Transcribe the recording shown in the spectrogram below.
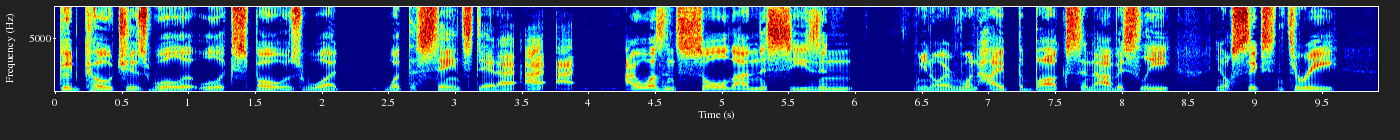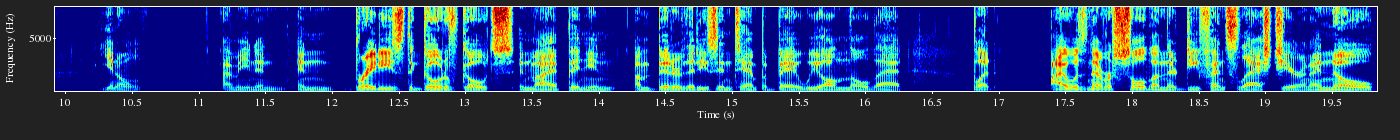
good coaches will will expose what what the Saints did. I I I wasn't sold on this season. You know everyone hyped the Bucks and obviously you know six and three. You know I mean, and, and Brady's the goat of goats, in my opinion. I'm bitter that he's in Tampa Bay. We all know that. But I was never sold on their defense last year. And I know,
